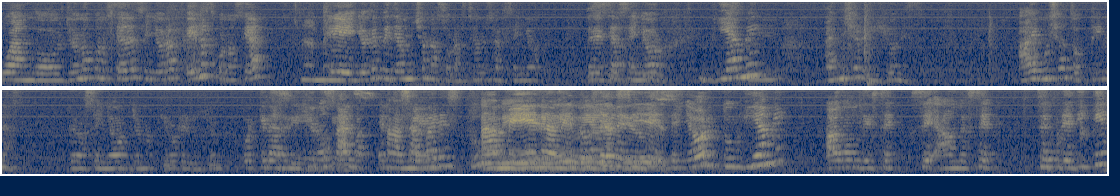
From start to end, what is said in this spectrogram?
Cuando yo no conocía al Señor, apenas conocía, eh, yo le pedía mucho en las oraciones al Señor. Le decía, Señor, guíame. Hay muchas religiones, hay muchas doctrinas, pero Señor, yo no quiero religión porque la religión nos salva. El que salva eres tú. Amén, aleluya. Entonces Señor, tú guíame a donde se, se a donde se, se, predique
